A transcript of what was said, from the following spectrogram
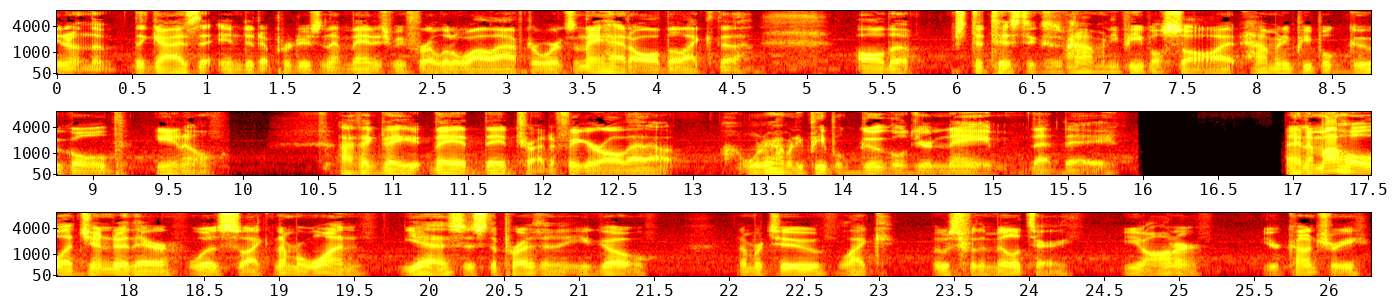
you know, the the guys that ended up producing that managed me for a little while afterwards, and they had all the like the all the statistics of how many people saw it, how many people Googled. You know, I think they they they had tried to figure all that out. I wonder how many people Googled your name that day. And my whole agenda there was like number one, yes, it's the president. You go. Number two, like it was for the military. You honor your country,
